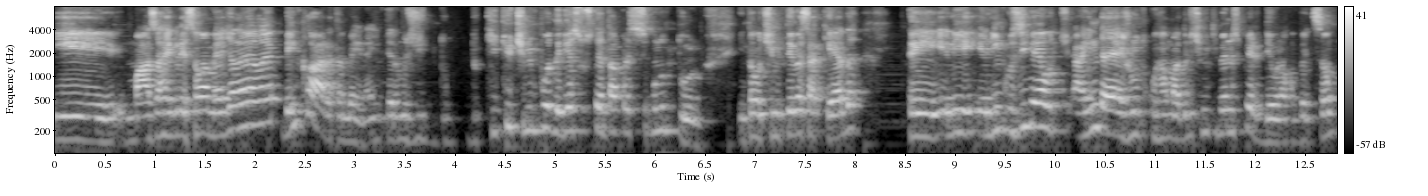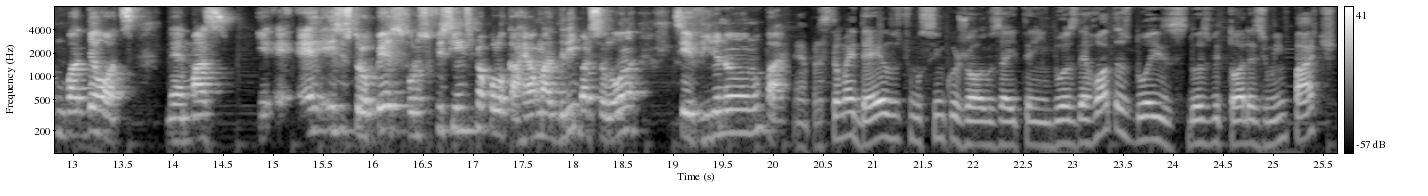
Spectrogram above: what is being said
E, mas a regressão à média ela, ela é bem clara também, né? Em termos de, do, do que, que o time poderia sustentar para esse segundo turno. Então o time teve essa queda. Tem, ele, ele inclusive é, ainda é, junto com o Real Madrid, o time que menos perdeu na competição, com quatro derrotas. Né? Mas é, é, esses tropeços foram suficientes para colocar Real Madrid, Barcelona, Sevilha no, no par. É, para você ter uma ideia, os últimos cinco jogos aí tem duas derrotas, dois, duas vitórias e um empate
